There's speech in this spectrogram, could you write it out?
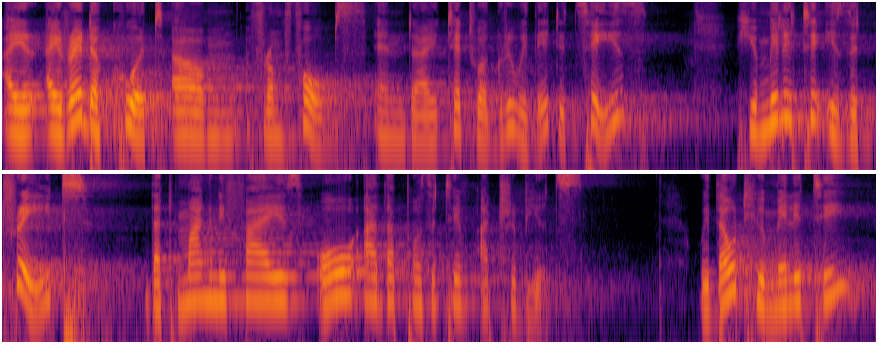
I, I read a quote um, from Forbes, and I tend to agree with it. It says, Humility is a trait that magnifies all other positive attributes. Without humility,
